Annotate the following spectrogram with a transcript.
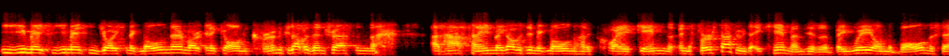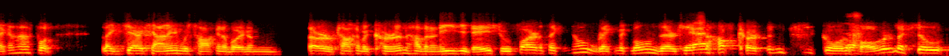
you mentioned, you mentioned Joyce McMullan there, Mark, like on Curran, because that was interesting. At half time, like obviously McMullan had a quiet game in the first half. He, was, he came in, he a big way on the ball in the second half. But like Jerry Canning was talking about him or talking about Curran having an easy day so far. It's like, no, like McMullan's there taking yeah. off Curran going yeah. forward. Like so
